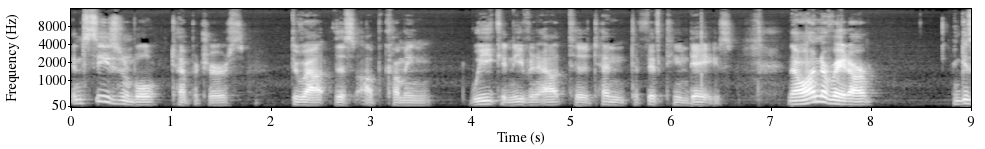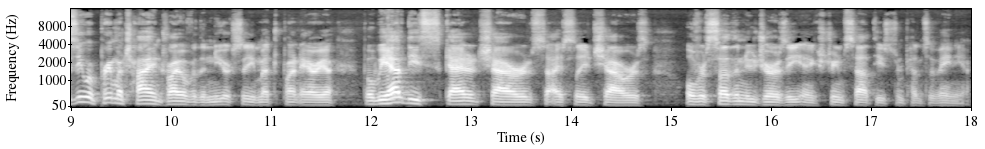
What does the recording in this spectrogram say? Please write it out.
and seasonable temperatures throughout this upcoming week and even out to 10 to 15 days. Now on the radar, you can see we're pretty much high and dry over the New York City metropolitan area, but we have these scattered showers, isolated showers over southern New Jersey and extreme southeastern Pennsylvania.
